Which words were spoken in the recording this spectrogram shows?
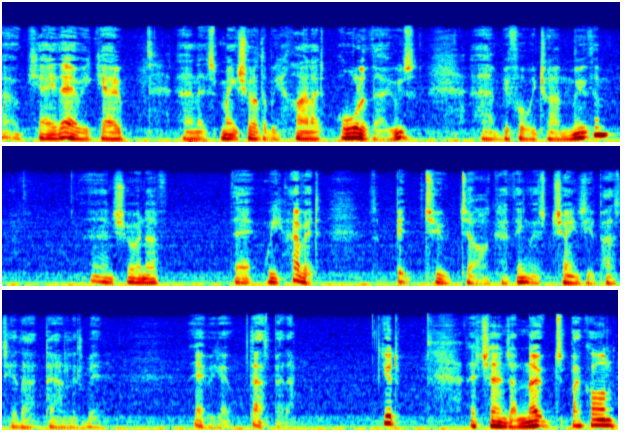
Okay there we go. And let's make sure that we highlight all of those um, before we try and move them. And sure enough there we have it. It's a bit too dark I think. Let's change the opacity of that down a little bit. There we go. That's better. Good. Let's change our notes back on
